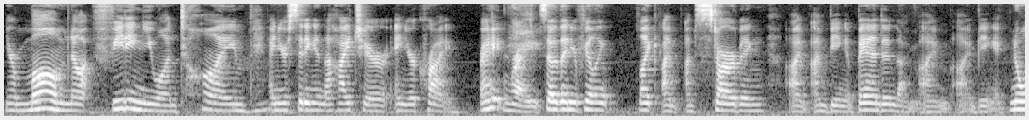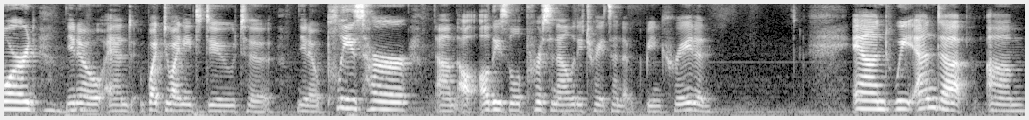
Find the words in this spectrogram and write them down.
your mom not feeding you on time mm-hmm. and you're sitting in the high chair and you're crying, right? Right. So then you're feeling like I'm, I'm starving, I'm, I'm being abandoned, I'm, I'm, I'm being ignored, you know, and what do I need to do to, you know, please her? Um, all, all these little personality traits end up being created. And we end up, um,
